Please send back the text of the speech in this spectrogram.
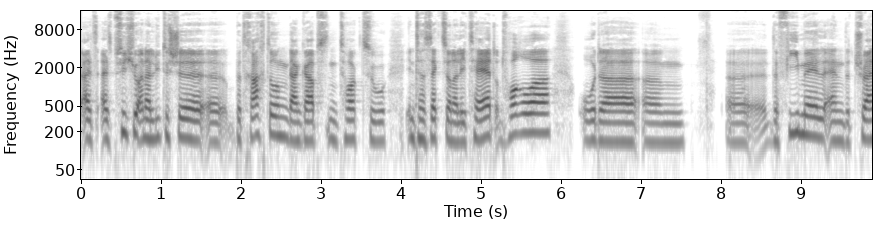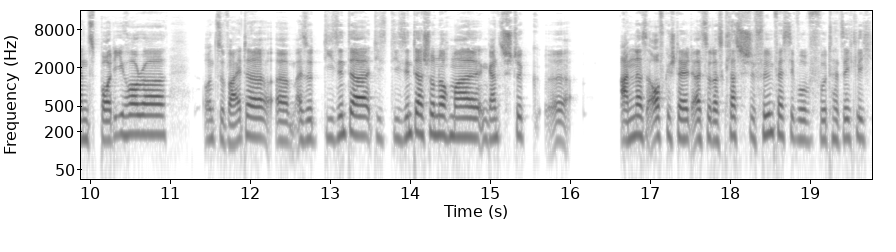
als, als psychoanalytische äh, Betrachtung. Dann gab es einen Talk zu Intersektionalität und Horror oder ähm, äh, The Female and the Trans Body Horror und so weiter. Ähm, also die sind da, die, die sind da schon noch mal ein ganzes Stück äh, anders aufgestellt als so das klassische Filmfestival, wo tatsächlich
